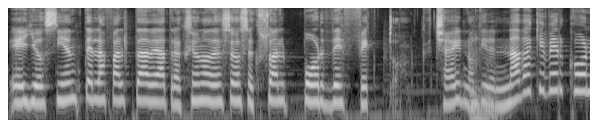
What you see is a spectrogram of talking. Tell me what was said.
Ellos sienten la falta de atracción o deseo sexual por defecto. ¿Cachai? No tienen nada que ver con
